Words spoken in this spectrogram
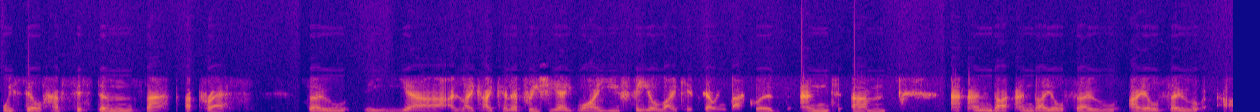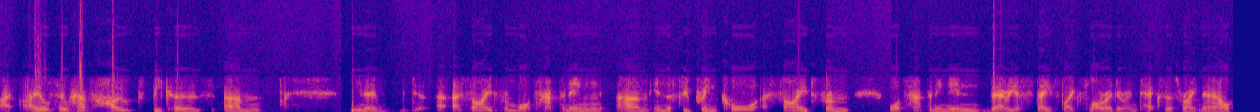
we still have systems that oppress. So yeah, like I can appreciate why you feel like it's going backwards, and um, and and I also I also I, I also have hope because um, you know aside from what's happening um, in the Supreme Court, aside from what's happening in various states like Florida and Texas right now,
